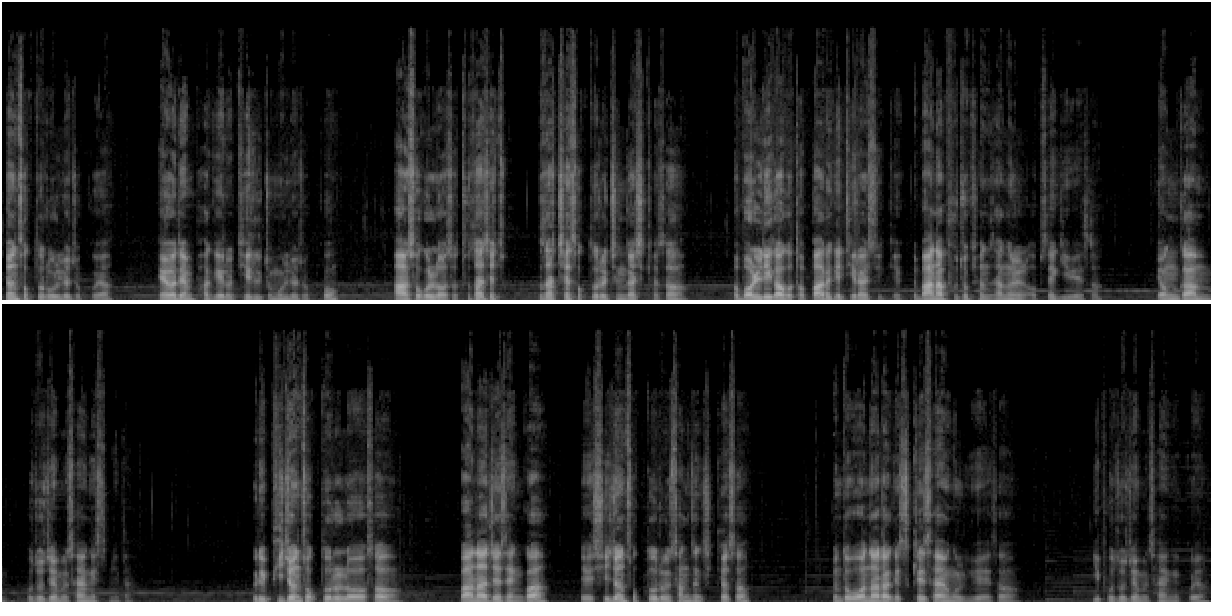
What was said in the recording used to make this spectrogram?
회전 속도를 올려줬고요. 베어댐 파괴로 딜을 좀 올려줬고 가속을 넣어서 투사체, 투사체 속도를 증가시켜서 더 멀리 가고 더 빠르게 딜할 수 있게 만화 부족 현상을 없애기 위해서 영감 보조잼을 사용했습니다. 그리고 비전 속도를 넣어서 만화 재생과 시전 속도를 상승시켜서 좀 더 원활하게 스킬 사용을 위해서 이 보조잼을 사용했고요.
